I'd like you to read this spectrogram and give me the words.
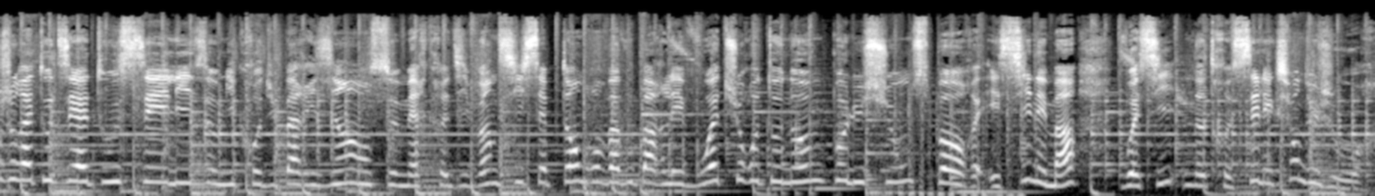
Bonjour à toutes et à tous, c'est Elise au micro du Parisien. En ce mercredi 26 septembre, on va vous parler voiture autonome, pollution, sport et cinéma. Voici notre sélection du jour.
